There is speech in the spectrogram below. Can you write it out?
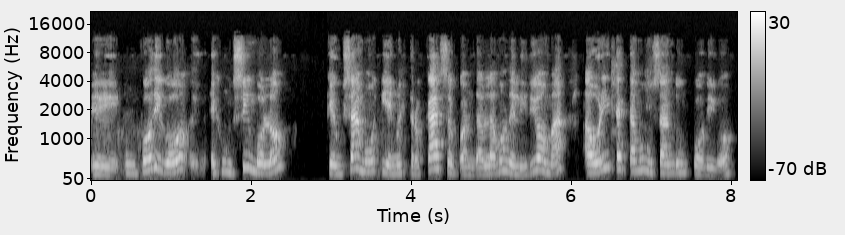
Eh, un código es un símbolo que usamos y en nuestro caso, cuando hablamos del idioma, ahorita estamos usando un código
